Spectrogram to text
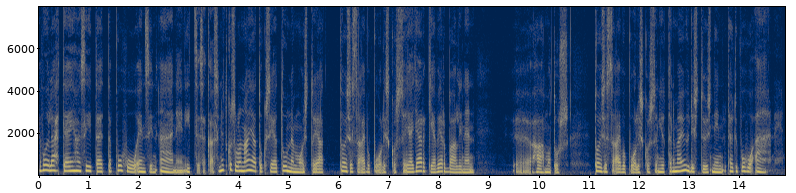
Ja voi lähteä ihan siitä, että puhuu ensin ääneen itsensä kanssa. Nyt kun sulla on ajatuksia ja tunnemuistoja toisessa aivopuoliskossa ja järki ja verbaalinen ö, hahmotus toisessa aivopuoliskossa, niin jotta nämä yhdistyisi, niin täytyy puhua ääneen.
